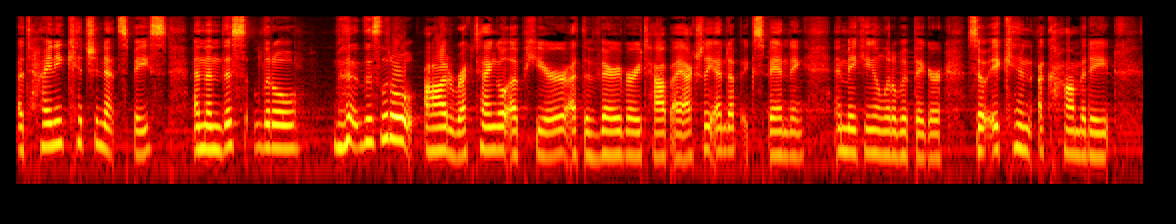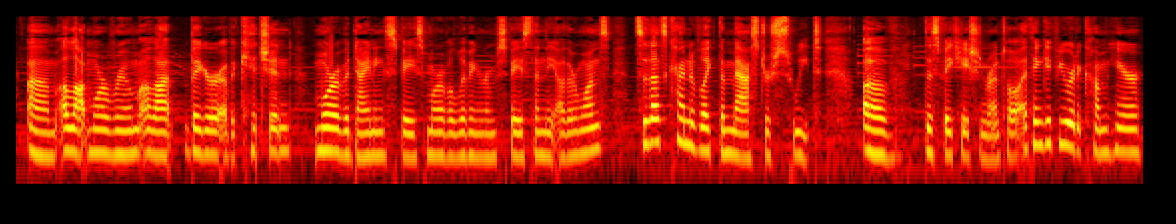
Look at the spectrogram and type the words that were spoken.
a tiny kitchenette space, and then this little this little odd rectangle up here at the very very top I actually end up expanding and making a little bit bigger so it can accommodate um, a lot more room, a lot bigger of a kitchen, more of a dining space, more of a living room space than the other ones. So that's kind of like the master suite of this vacation rental. I think if you were to come here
